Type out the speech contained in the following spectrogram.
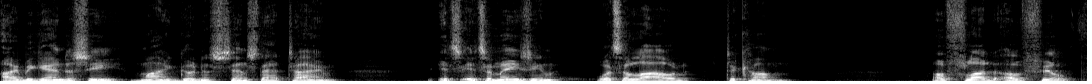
I began to see, my goodness, since that time, it's, it's amazing what's allowed to come a flood of filth.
